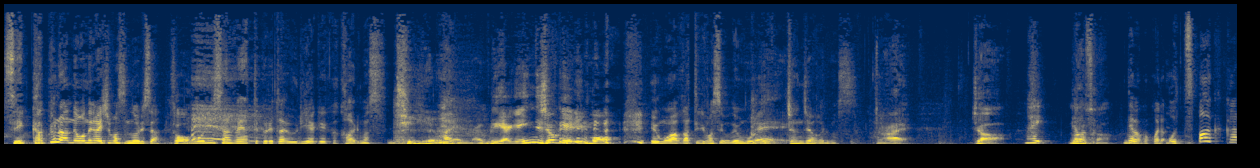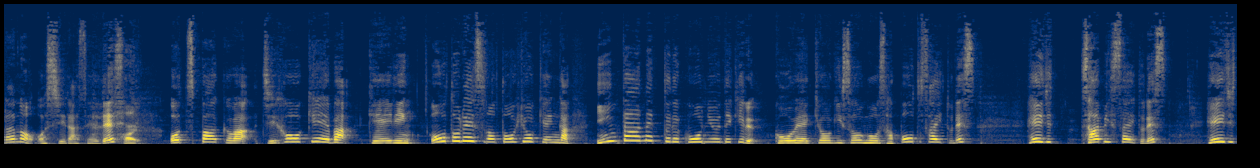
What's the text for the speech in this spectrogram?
せっかくなんでお願いします、のりさん。そうのりさんがやってくれたら売り上げが変わります。いやいや売り上げいいんでしょ競輪も え、もう上がってきますよね。もう、ねえじゃんじゃん上がります。はいじゃあはい。ではではここでオッツパークからのお知らせです。はいオッツパークは地方競馬、競輪、オートレースの投票権がインターネットで購入できる公営競技総合サポートサイトです。平日、サービスサイトです。平日、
